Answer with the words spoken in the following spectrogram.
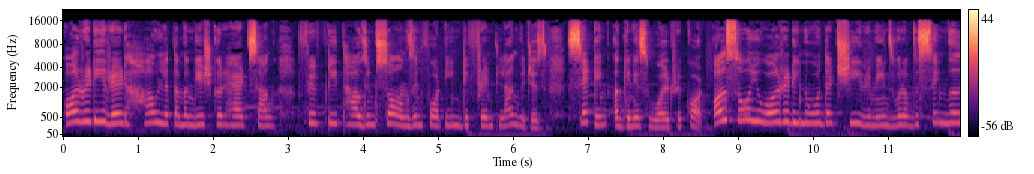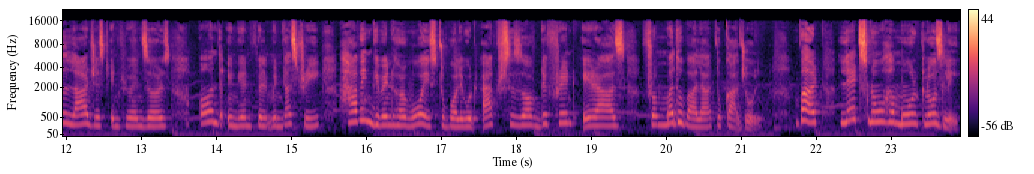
already read how Lata Mangeshkar had sung 50,000 songs in 14 different languages, setting a Guinness World Record. Also, you already know that she remains one of the single largest influencers on the Indian film industry, having given her voice to Bollywood actresses of different eras from Madhubala to Kajol. But let's know her more closely.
